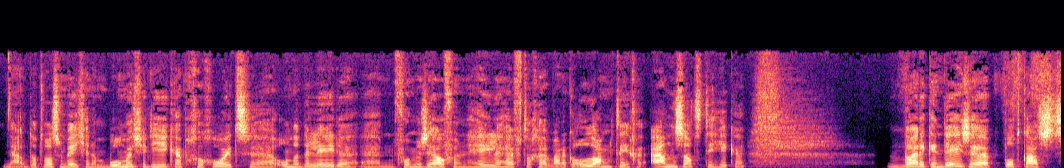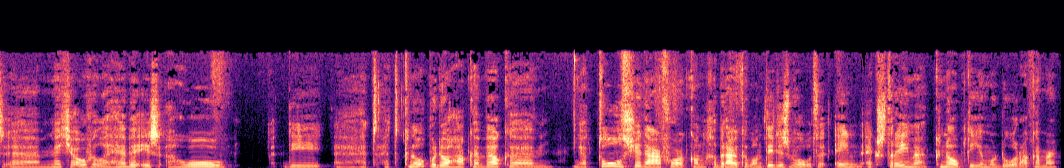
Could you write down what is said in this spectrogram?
Nou, dat was een beetje een bommetje die ik heb gegooid uh, onder de leden. En voor mezelf een hele heftige, waar ik al lang tegenaan zat te hikken. Waar ik in deze podcast uh, met je over wil hebben is hoe die, uh, het, het knopen doorhakken, welke ja, tools je daarvoor kan gebruiken. Want dit is bijvoorbeeld één extreme knoop die je moet doorhakken. Maar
